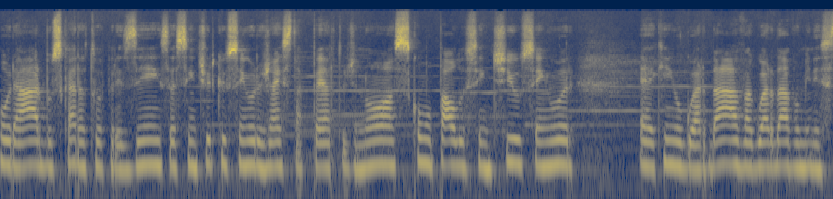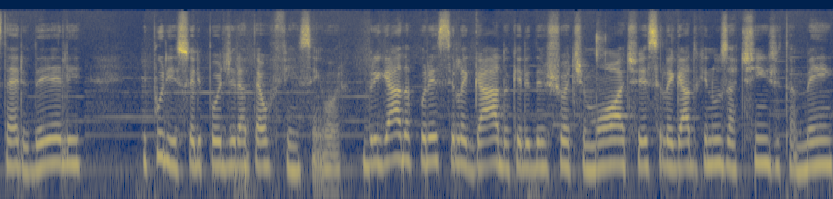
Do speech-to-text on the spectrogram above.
orar, buscar a tua presença, sentir que o Senhor já está perto de nós, como Paulo sentiu, o Senhor é quem o guardava, guardava o ministério dele. E por isso ele pôde ir até o fim, Senhor. Obrigada por esse legado que ele deixou a Timóteo, esse legado que nos atinge também.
